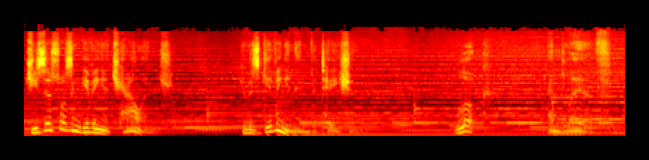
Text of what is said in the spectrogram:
Jesus wasn't giving a challenge, he was giving an invitation. Look and live.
